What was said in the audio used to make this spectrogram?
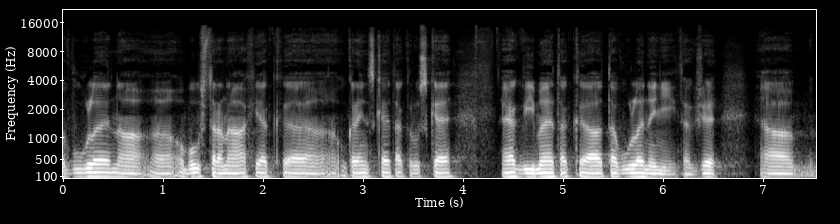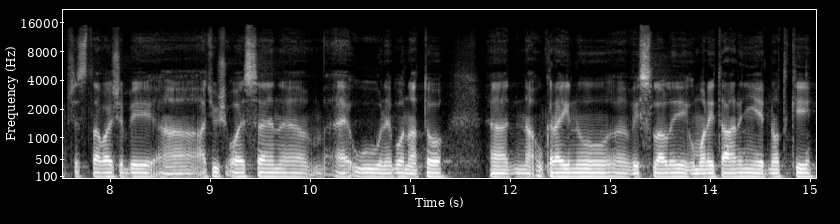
vůle na obou stranách, jak ukrajinské, tak ruské, a jak víme, tak eh, ta vůle není. Takže eh, představa, že by eh, ať už OSN, EU nebo NATO na Ukrajinu vyslali humanitární jednotky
